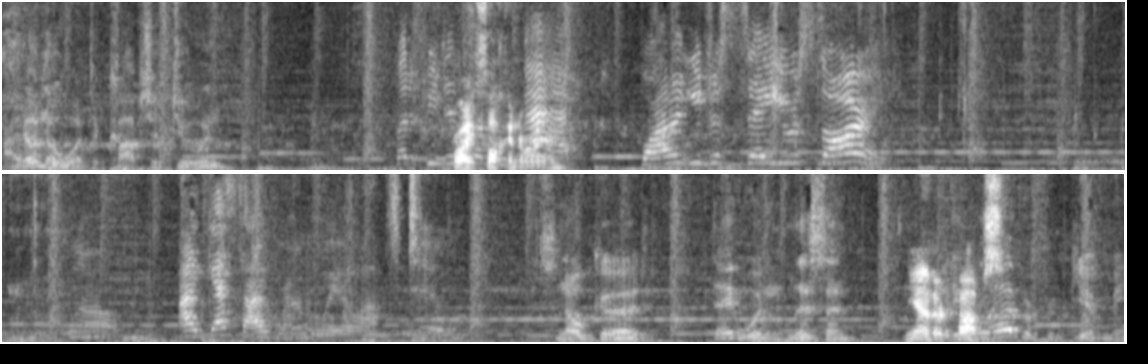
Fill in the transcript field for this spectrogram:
I don't know what the cops are doing. But if you Probably something fucking around. Why don't you just say you were sorry? Well, I guess I run away a lot too. It's no good. They wouldn't listen. Yeah, they're Nobody cops. will ever forgive me.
